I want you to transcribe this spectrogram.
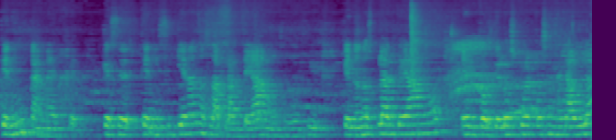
que nunca emerge, que, ni siquiera nos la planteamos, es decir, que no nos planteamos el por qué los cuerpos en el aula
